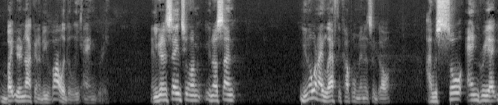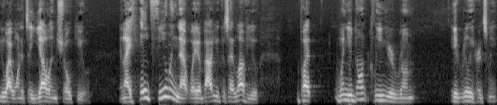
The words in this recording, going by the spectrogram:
but you're not going to be volatilely angry. And you're going to say to him, you know, son, you know when I left a couple minutes ago? I was so angry at you, I wanted to yell and choke you. And I hate feeling that way about you because I love you. But when you don't clean your room, it really hurts me.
